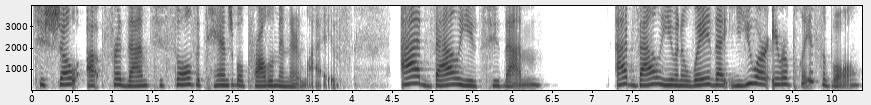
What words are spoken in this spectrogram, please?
to show up for them to solve a tangible problem in their lives. Add value to them. Add value in a way that you are irreplaceable.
